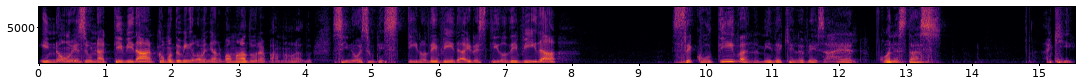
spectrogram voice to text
y no es una actividad como domingo a la mañana, vamos a adorar, vamos a adorar, sino es un estilo de vida. El estilo de vida se cultiva en la medida que le ves a Él cuando estás aquí.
